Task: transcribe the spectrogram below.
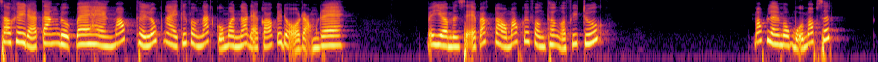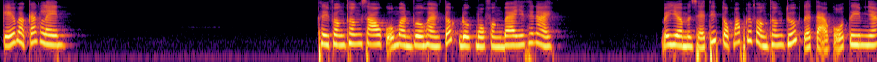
Sau khi đã tăng được ba hàng móc thì lúc này cái phần nách của mình nó đã có cái độ rộng ra. Bây giờ mình sẽ bắt đầu móc cái phần thân ở phía trước. Móc lên một mũi móc xích, kéo và cắt len. Thì phần thân sau của mình vừa hoàn tất được 1 phần 3 như thế này. Bây giờ mình sẽ tiếp tục móc cái phần thân trước để tạo cổ tim nha.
